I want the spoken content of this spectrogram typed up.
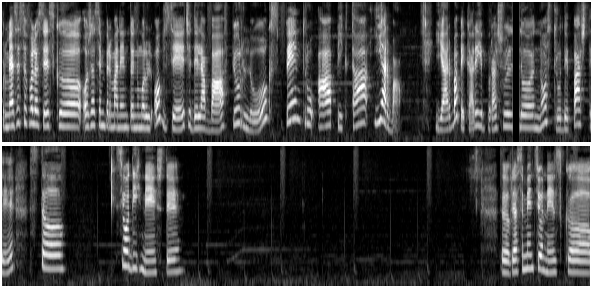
Urmează să folosesc uh, o jasem permanentă numărul 80 de la BAF Pure Lux pentru a picta iarba. Iarba pe care iepurașul uh, nostru de Paște stă, se odihnește, Uh, vreau să menționez că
